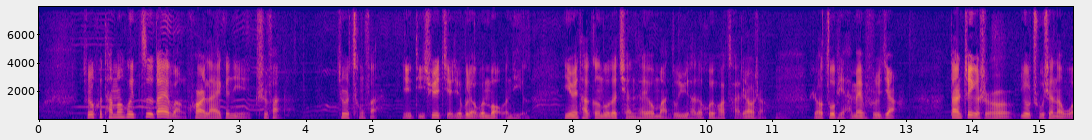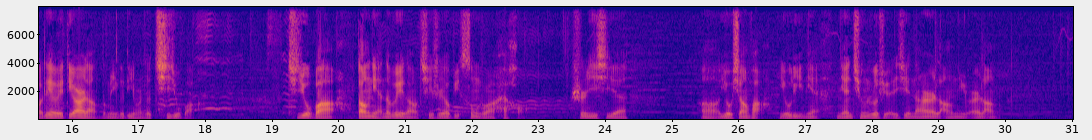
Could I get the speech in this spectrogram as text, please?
就是会他们会自带碗筷来跟你吃饭，就是蹭饭。也的确解决不了温饱问题了，因为他更多的钱财要满足于他的绘画材料上，然后作品还卖不出去价。但这个时候又出现了我列为第二档这么一个地方，叫七九八。七九八当年的味道其实要比宋庄还好，是一些啊、呃有想法、有理念、年轻热血的一些男儿郎、女儿郎，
